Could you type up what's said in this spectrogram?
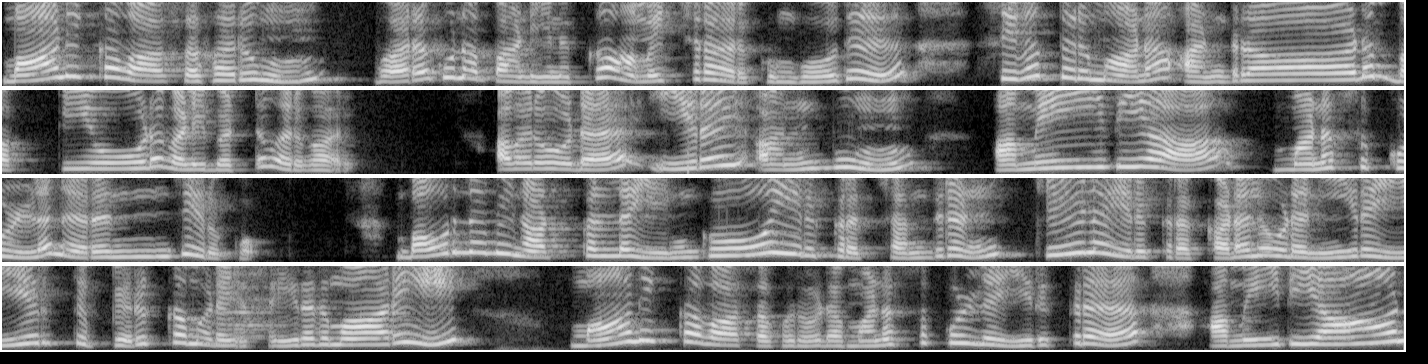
மாணிக்க வாசகரும் வரகுண பாண்டியனுக்கு அமைச்சராக இருக்கும்போது சிவபெருமான அன்றாடம் பக்தியோட வழிபட்டு வருவார். அவரோட இறை அன்பும் அமைதியா மனசுக்குள்ள நிறைஞ்சு இருக்கும். பௌர்ணமி நாட்கள்ல எங்கோ இருக்கிற சந்திரன் கீழே இருக்கிற கடலோட நீரை ஈர்த்து பெருக்கமடைய செய்யறது மாதிரி மாணிக்க வாசகரோட மனசுக்குள்ள இருக்கிற அமைதியான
